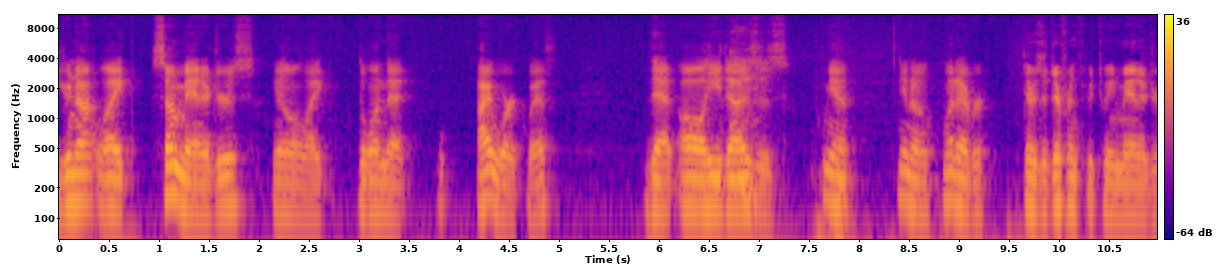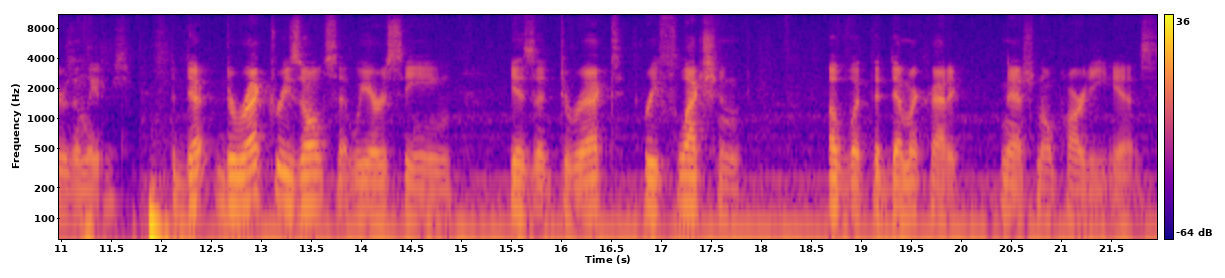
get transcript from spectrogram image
You're not like some managers, you know, like the one that I work with, that all he does is, yeah, you know, whatever. There's a difference between managers and leaders. The de- direct results that we are seeing is a direct reflection of what the Democratic National Party is.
